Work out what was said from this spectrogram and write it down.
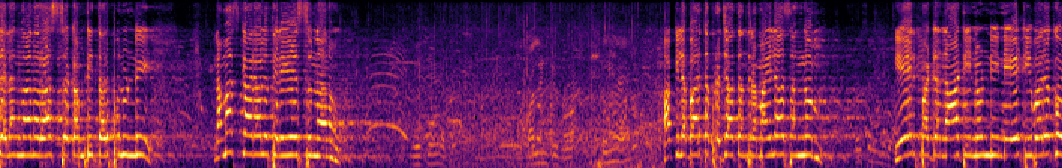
తెలంగాణ రాష్ట్ర కమిటీ తరపు నుండి నమస్కారాలు తెలియజేస్తున్నాను. అఖిల భారత ప్రజాతంత్ర మహిళా సంఘం ఏర్పడ్డ నాటి నుండి నేటి వరకు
